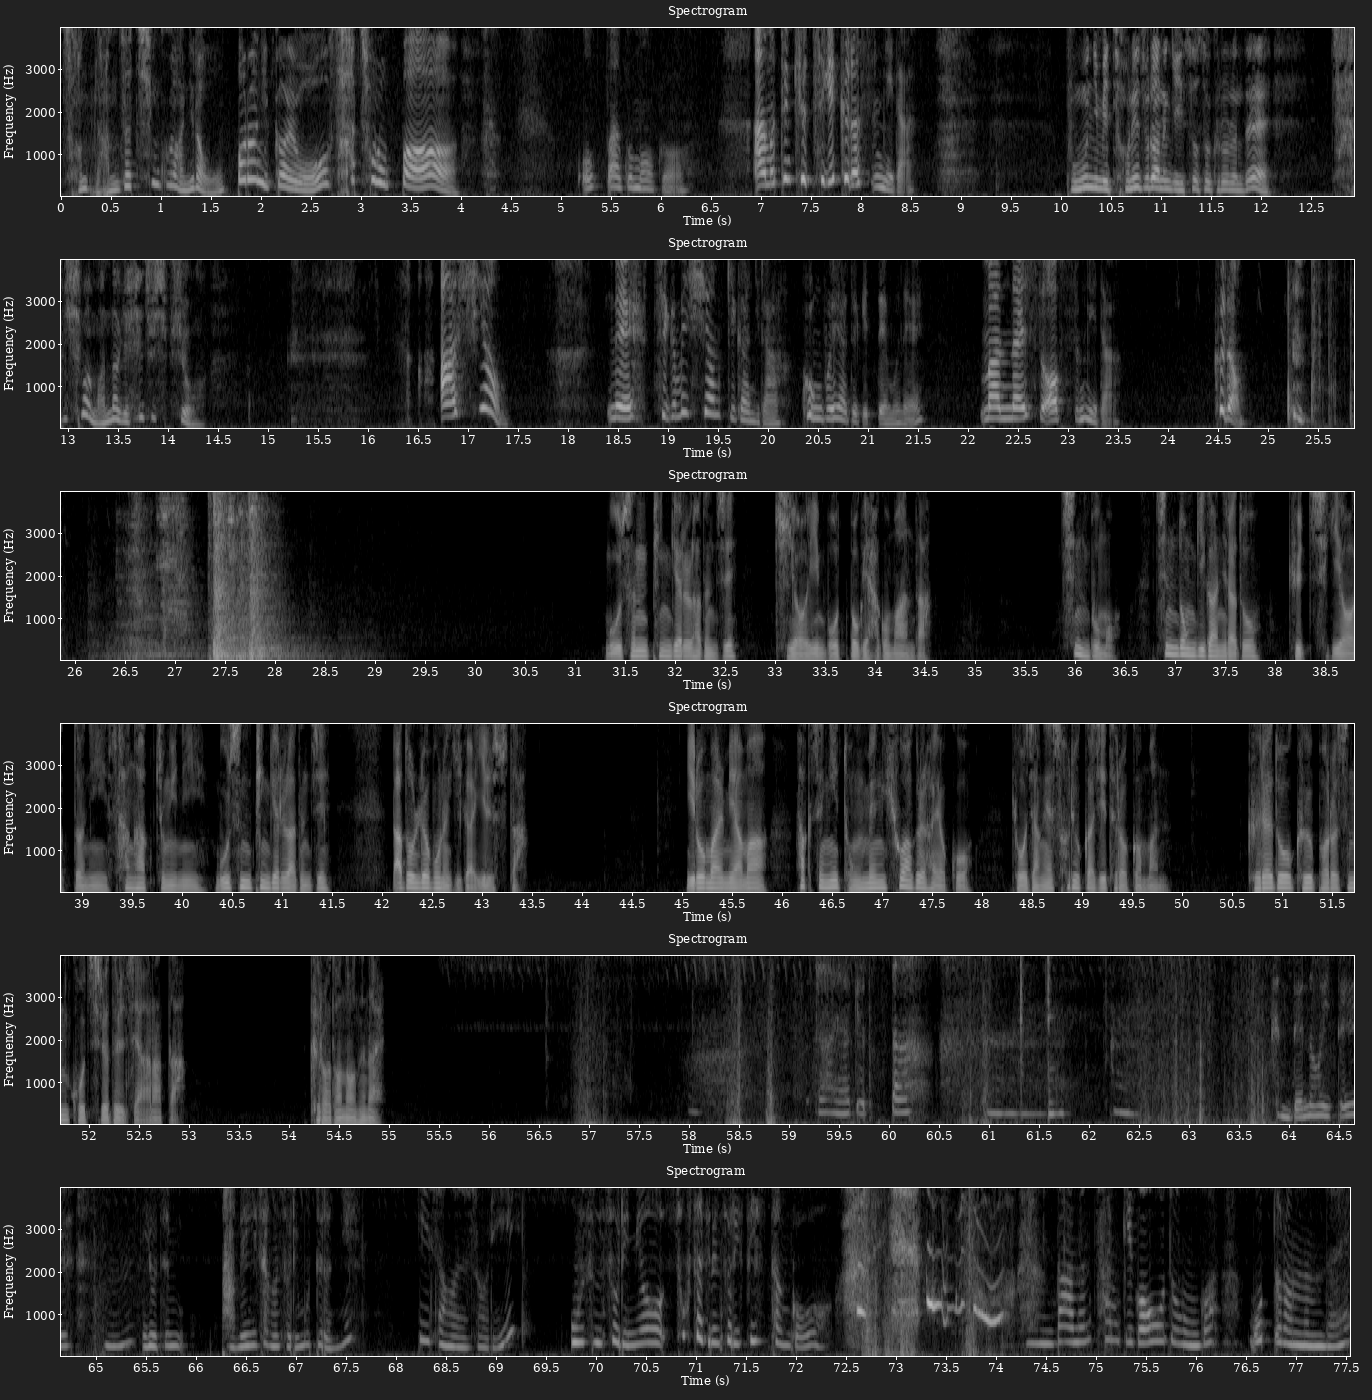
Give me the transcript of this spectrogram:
전 남자친구가 아니라 오빠라니까요. 사촌 오빠. 오빠고 뭐고. 아무튼 규칙이 그렇습니다. 부모님이 전해주라는 게 있어서 그러는데 잠시만 만나게 해주십시오. 아, 시험. 네, 지금은 시험 기간이라 공부해야 되기 때문에 만날 수 없습니다. 그럼. 무슨 핑계를 하든지 기어이 못 보게 하고 만다. 친부모, 친동기간이라도 규칙이 어떠니 상학 중이니 무슨 핑계를 하든지 따돌려 보내기가 일수다. 이로 말미암아 학생이 동맹 휴학을 하였고 교장의 서류까지 들었건만 그래도 그 버릇은 고치려 들지 않았다. 그러던 어느 날 자야겠다. 근데 너희들 음? 요즘 밤에 이상한 소리 못 들었니? 이상한 소리? 웃음 소리며 속삭이는 소리 비슷한 거. 음, 나는 참기가 어두운가 못 들었는데.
